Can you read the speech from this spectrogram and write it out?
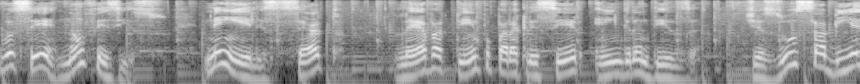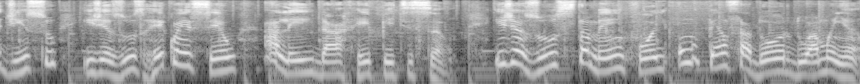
Você não fez isso, nem eles, certo? Leva tempo para crescer em grandeza. Jesus sabia disso e Jesus reconheceu a lei da repetição. E Jesus também foi um pensador do amanhã.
